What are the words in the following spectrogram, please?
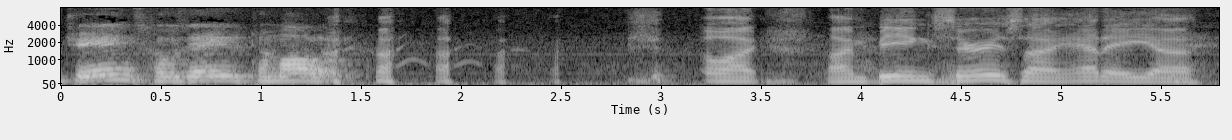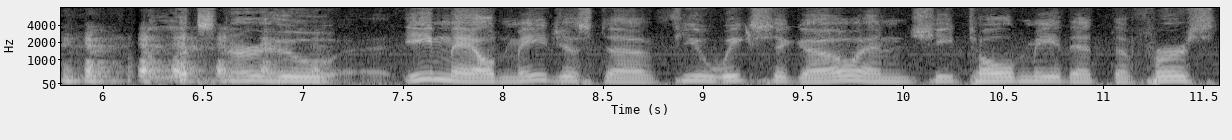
James Jose Tamale. oh, I, I'm being serious. I had a, uh, a listener who emailed me just a few weeks ago, and she told me that the first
